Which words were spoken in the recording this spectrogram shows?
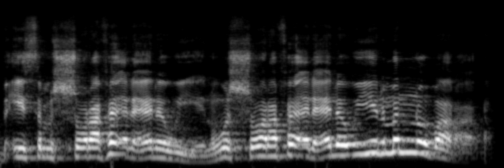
باسم الشرفاء العلويين والشرفاء العلويين من نبراء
